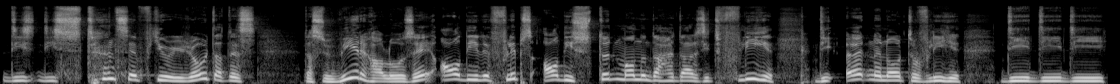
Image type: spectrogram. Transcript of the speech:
die, die stunts in Fury Road, dat is, dat is weergaloos. Hè? Al die flips, al die stuntmannen dat je daar ziet vliegen, die uit een auto vliegen, die, die, die,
